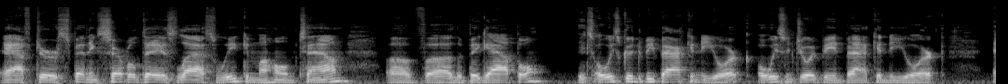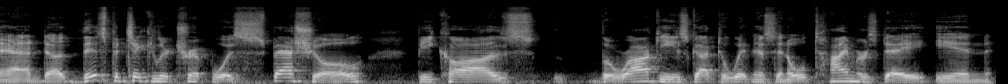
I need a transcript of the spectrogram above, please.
after spending several days last week in my hometown of uh, the Big Apple. It's always good to be back in New York. Always enjoy being back in New York. And uh, this particular trip was special because the Rockies got to witness an old timers day in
